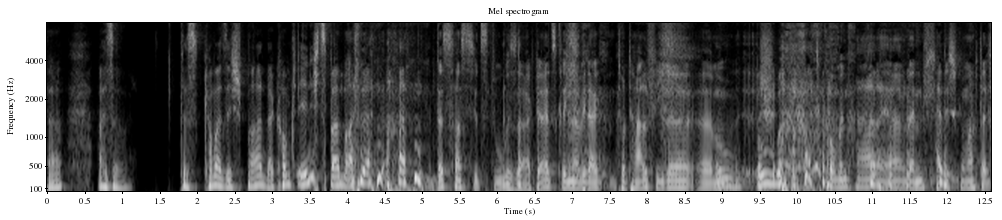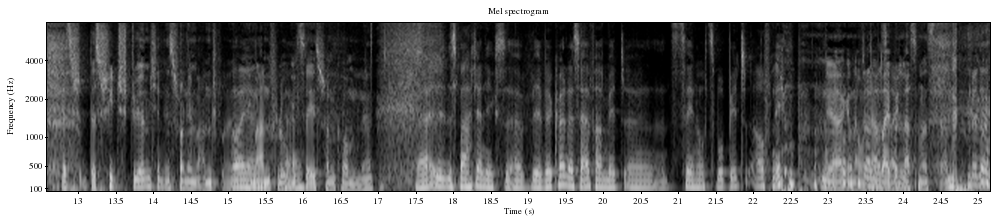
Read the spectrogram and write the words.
ja, also das kann man sich sparen, da kommt eh nichts beim anderen an. Das hast jetzt du gesagt. Ja, jetzt kriegen wir wieder total viele ähm, oh, oh. Kommentare, ja, und dann fertig gemacht. Das, das Shit-Stürmchen ist schon im, Anfl oh, ja, im Anflug. Ja. Ich sehe es schon kommen. Ne? Ja, das macht ja nichts. Äh, wir, wir können das ja einfach mit äh, 10 hoch 2 Bit aufnehmen. Ja, genau. Und, und dabei belassen wir es dann. Genau.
